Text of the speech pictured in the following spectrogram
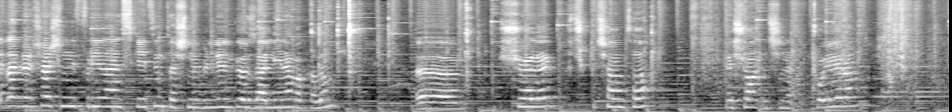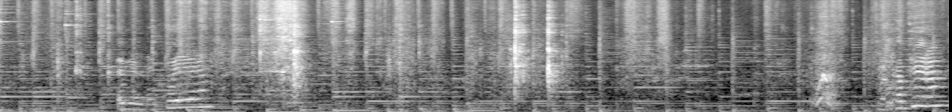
Evet arkadaşlar şimdi freelance skate'in taşınabilirlik özelliğine bakalım. Ee, şöyle küçük bir çanta ve şu an içine koyuyorum. Öbürünü de koyuyorum. Kapıyorum.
